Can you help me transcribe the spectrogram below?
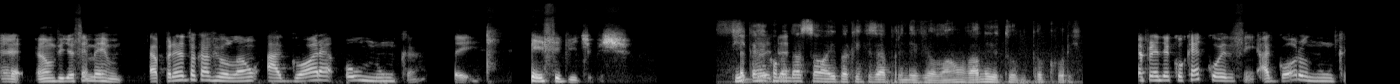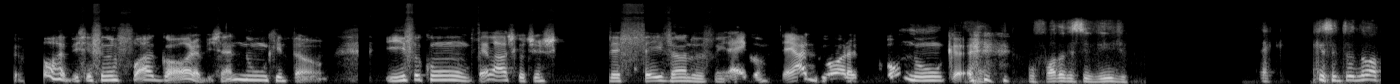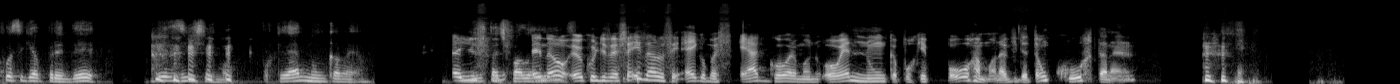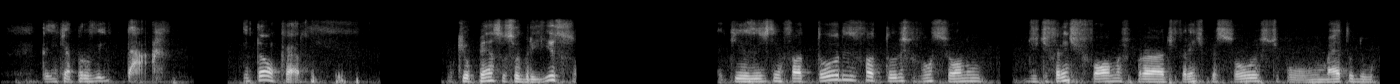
É, é um vídeo assim mesmo. Aprenda a tocar violão agora ou nunca. Sei. É esse vídeo, bicho. Fica É a recomendação aí pra quem quiser aprender violão, vá no YouTube, procure. Aprender qualquer coisa, assim, agora ou nunca. Porra, bicho, se não for agora, bicho, é nunca, então. E isso com, sei lá, acho que eu tinha uns 16 anos, assim. É, é agora ou nunca. O foda desse vídeo é, Porque se tu não conseguir aprender, existe, irmão. Porque é nunca mesmo. É isso. Tá te falando É, não, isso. eu com 16 anos, assim, é, mas é agora, mano. Ou é nunca, porque, porra, mano, a vida é tão curta, né? Tem que aproveitar. Então, cara, o que eu penso sobre isso é que existem fatores e fatores que funcionam de diferentes formas para diferentes pessoas. Tipo, um método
